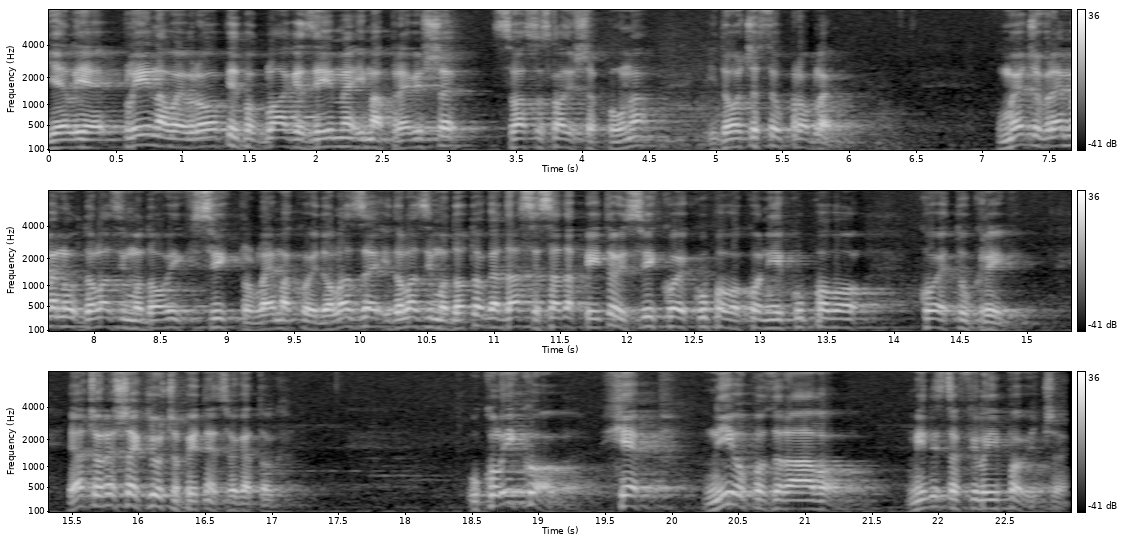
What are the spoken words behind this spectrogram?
jer je plina u Europi zbog blage zime ima previše, sva su skladišta puna i doće se u problem. U međuvremenu dolazimo do ovih svih problema koji dolaze i dolazimo do toga da se sada pitaju svi ko je kupovao, ko nije kupovao, ko je tu kriv. Ja ću reći šta je ključno pitanje svega toga. Ukoliko HEP nije upozoravao ministra Filipovića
